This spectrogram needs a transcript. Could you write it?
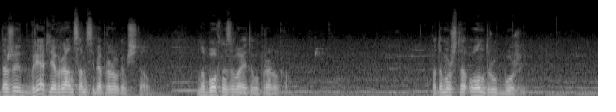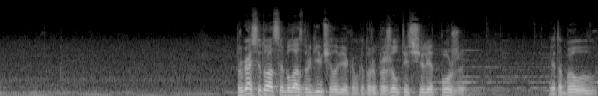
даже вряд ли Авраам сам себя пророком считал. но Бог называет его пророком, потому что он друг Божий. Другая ситуация была с другим человеком, который прожил тысячи лет позже. Это был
